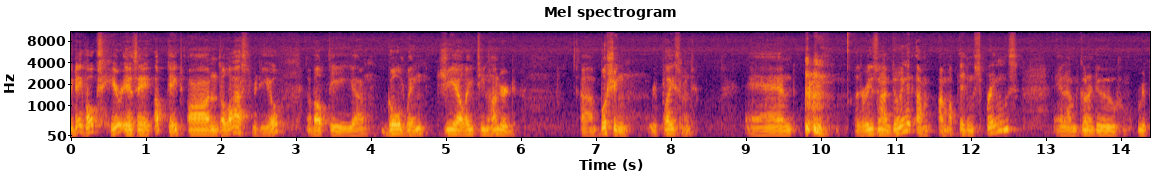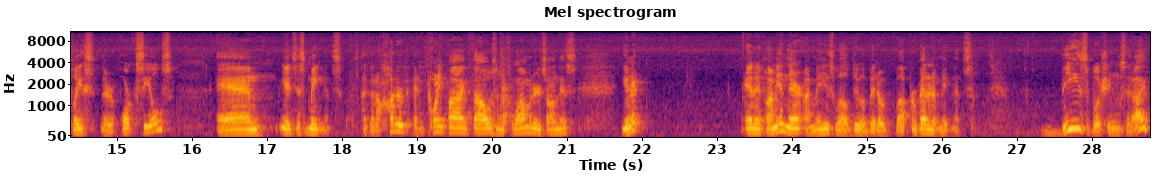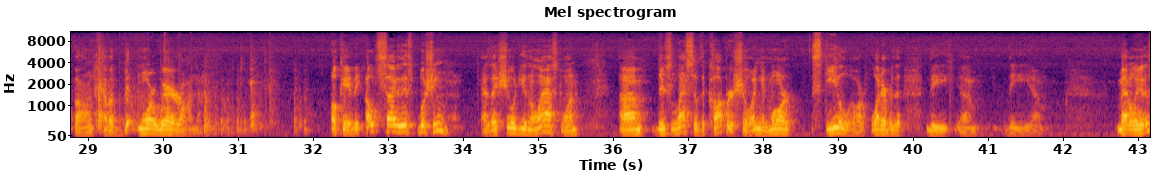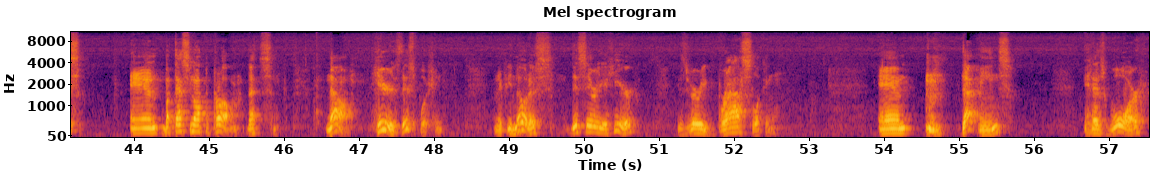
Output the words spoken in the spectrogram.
Good day folks, here is a update on the last video about the uh, Goldwing GL 1800 uh, bushing replacement and the reason I'm doing it, I'm, I'm updating springs and I'm going to do replace their fork seals and it's just maintenance. I've got 125,000 kilometers on this unit and if I'm in there I may as well do a bit of uh, preventative maintenance. These bushings that I found have a bit more wear on them. Okay, the outside of this bushing, as I showed you in the last one, um, there's less of the copper showing and more steel or whatever the the um, the um, metal is. And but that's not the problem. That's now here's this bushing, and if you notice, this area here is very brass looking, and that means it has wore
